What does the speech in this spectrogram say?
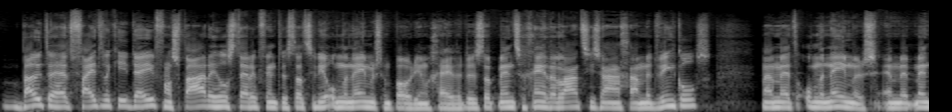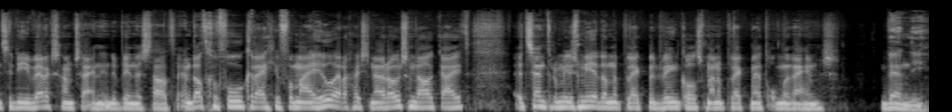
buiten het feitelijke idee van sparen heel sterk vind, is dat ze die ondernemers een podium geven. Dus dat mensen geen relaties aangaan met winkels, maar met ondernemers en met mensen die werkzaam zijn in de binnenstad. En dat gevoel krijg je voor mij heel erg als je naar Roosendaal kijkt. Het centrum is meer dan een plek met winkels, maar een plek met ondernemers. Wendy.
